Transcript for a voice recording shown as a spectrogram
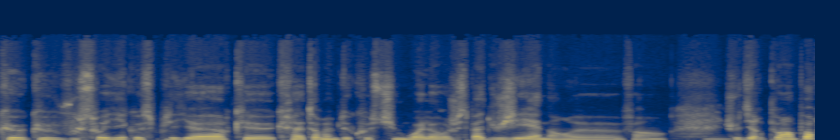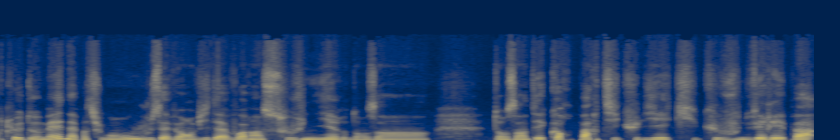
que, que vous soyez cosplayer, que créateur même de costumes, ou alors je sais pas du GN, hein, enfin, Mm. je veux dire, peu importe le domaine, à partir du moment où vous avez envie d'avoir un souvenir dans un dans un décor particulier qui, que vous ne verrez pas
